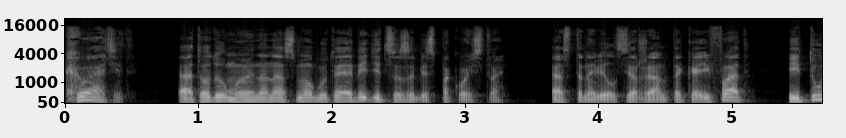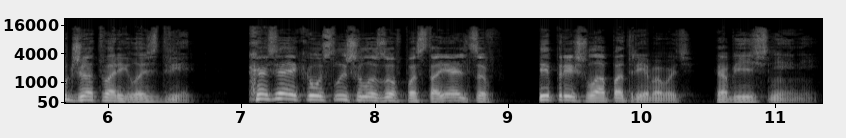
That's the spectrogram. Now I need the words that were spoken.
«Хватит, а то, думаю, на нас могут и обидеться за беспокойство», остановил сержанта Кайфат, и тут же отворилась дверь. Хозяйка услышала зов постояльцев и пришла потребовать объяснений.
